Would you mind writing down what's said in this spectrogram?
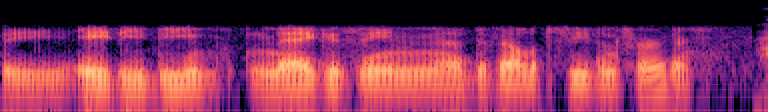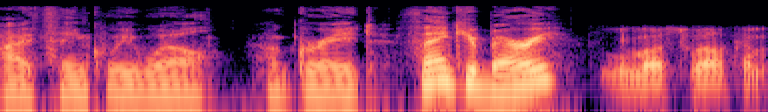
the ADD magazine uh, develops even further. I think we will. Oh, great. Thank you, Barrie. You're most welcome.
